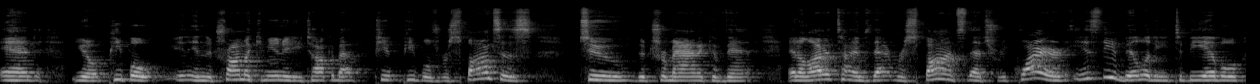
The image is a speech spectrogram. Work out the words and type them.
And, you know, people in, the trauma community talk about pe- people's responses to the traumatic event. And a lot of times that response that's required is the ability to be able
